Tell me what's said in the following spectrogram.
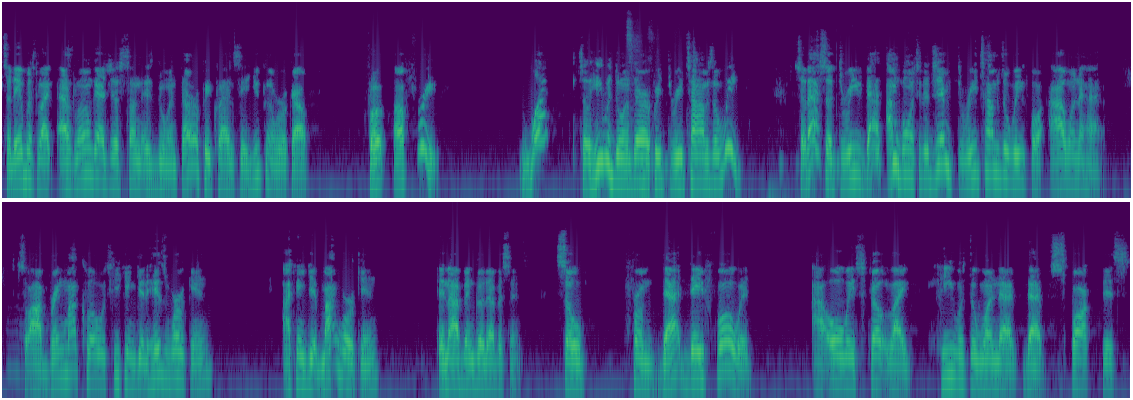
So they was like, as long as your son is doing therapy classes here, you can work out for a free. What? So he was doing therapy three times a week. So that's a three that I'm going to the gym three times a week for an hour and a half. So I bring my clothes. He can get his work in. I can get my work in, and I've been good ever since. So from that day forward, I always felt like he was the one that that sparked this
